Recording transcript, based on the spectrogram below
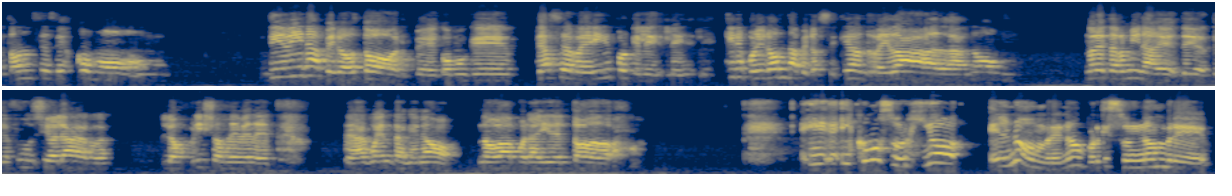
entonces es como divina pero torpe, como que te hace reír porque le, quiere poner onda pero se queda enredada, no, no le termina de, funcionar los brillos de vedette. Te da cuenta que no, no va por ahí del todo. ¿Y, cómo surgió el nombre, no? Porque es un nombre...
